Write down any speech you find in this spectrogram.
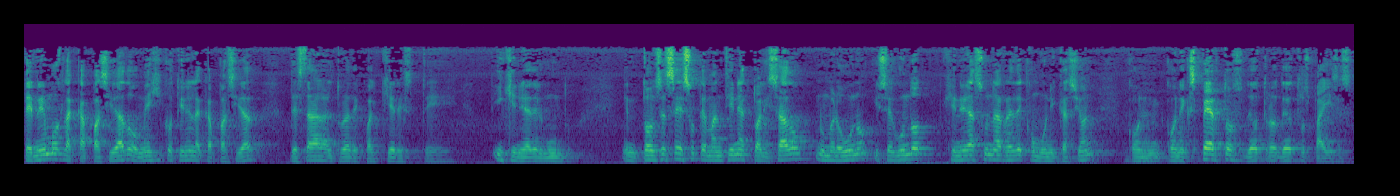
tenemos la capacidad o México tiene la capacidad de estar a la altura de cualquier este, ingeniería del mundo. Entonces eso te mantiene actualizado, número uno, y segundo, generas una red de comunicación con, con expertos de, otro- de otros países,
